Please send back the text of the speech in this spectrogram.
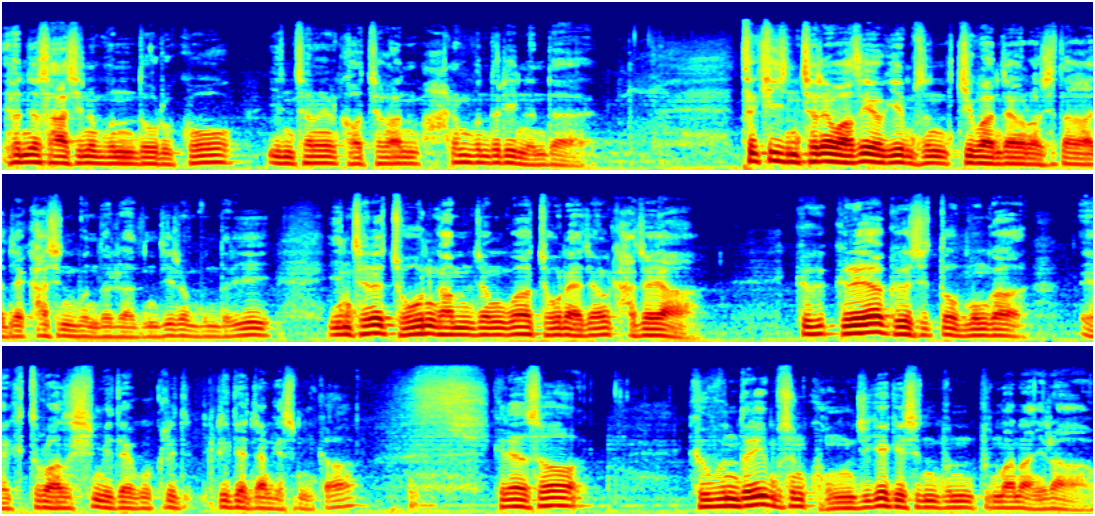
현재 사시는 분도 그렇고 인천을 거쳐간 많은 분들이 있는데 특히 인천에 와서 여기 무슨 기관장을 하시다가 이제 가신 분들이라든지 이런 분들이 인천에 좋은 감정과 좋은 애정을 가져야 그, 그래야 그것이 또 뭔가 이렇게 들어와서 힘이 되고 그래, 그래 되지 않겠습니까? 그래서 그분들이 무슨 공직에 계신 분뿐만 아니라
